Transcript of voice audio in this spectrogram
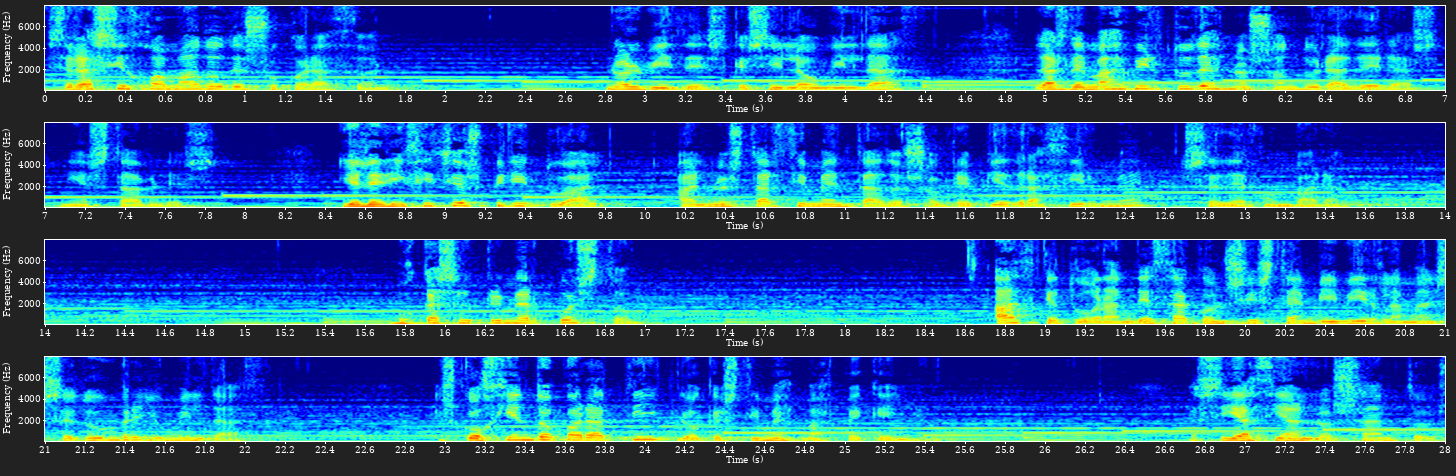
serás hijo amado de su corazón. No olvides que sin la humildad, las demás virtudes no son duraderas ni estables, y el edificio espiritual, al no estar cimentado sobre piedra firme, se derrumbará. ¿Buscas el primer puesto? Haz que tu grandeza consista en vivir la mansedumbre y humildad, escogiendo para ti lo que estimes más pequeño. Así hacían los santos,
